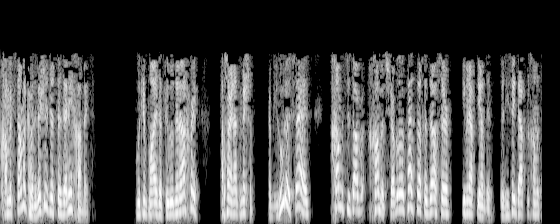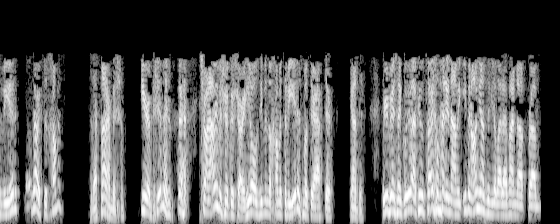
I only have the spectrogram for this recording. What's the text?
Chametz stomach. The Mishnah just says any Chametz, which implies a Filu Denachri. I'm sorry, not the Mishnah. Rabbi Yehuda says Chametz is Chametz. Shabbos of Pesach is Aser even after Yantiv. Does he say Dafka Chametz of Yid? No. it says Chametz. So that's not our Mishnah. Ir Rabbi Shimon. He holds even the Chametz of Yid is Mutter after Yantiv. Even on Yantiv, you're allowed to have enough from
